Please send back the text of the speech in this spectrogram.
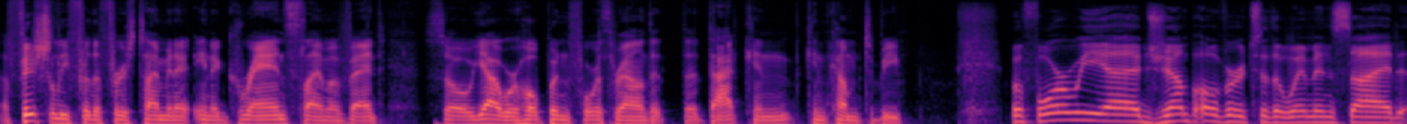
officially for the first time in a, in a Grand Slam event. So yeah, we're hoping fourth round that that, that can can come to be. Before we uh, jump over to the women's side,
